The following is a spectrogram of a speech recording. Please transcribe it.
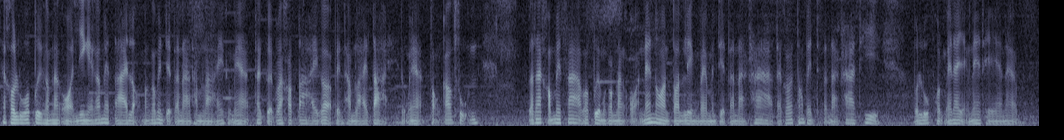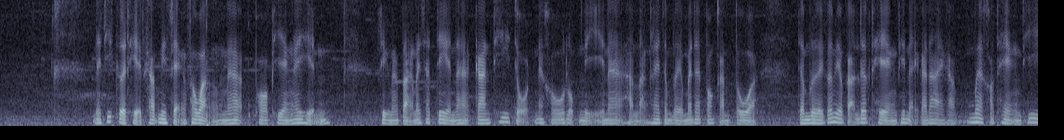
ถ้าเขารู้ว่าปืนกำลังอ่อนยิงไงก็ไม่ตายหรอกมันก็เป็นเจตนาทำร้ายถูกไหมฮะถ้าเกิดว่าเขาตายก็เป็นทำร้ายตายถูกไหมฮะสองเก้าศูนย์แล้วถ้าเขาไม่ทราบว่าปืนมันกำลังอ่อนแน่นอนตอนเล็งไปมันเจตนาฆ่า แต่ก็ต้องเป็นเจตนาฆ่าที่บรรลุผลไม่ได้อย่างแน่แท้นะครับ ในที่เกิดเหตุครับมีแสงสว่างนะฮะพอเพียงให้เห็นสิ่งต่างๆ ได้ชัดเจนนะฮะการที่โจทย์เนี่ยเขาหลบหนีนะฮะหันหลังให้จำเลยไม่ได้ป้องกันตัว จำเลยก็มีโอกาสเลือกแทงที่ไหนก็ได้ครับ เมื่อเขาแทงที่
